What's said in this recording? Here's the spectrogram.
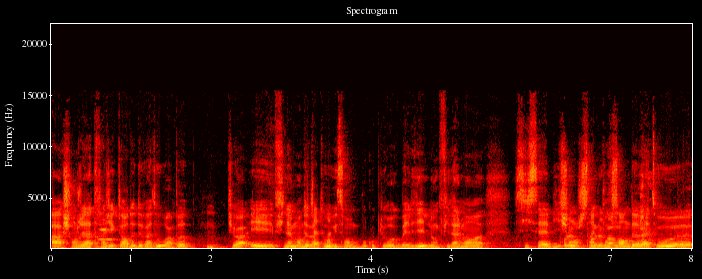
à changer la trajectoire de Devatou un peu, mm. tu vois, et finalement Devatou, ils sont beaucoup plus gros que Belleville, donc finalement, si Seb, il change 5% de Devatou, euh,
